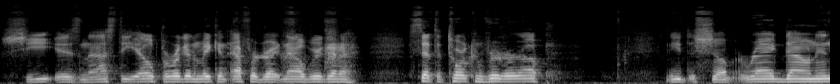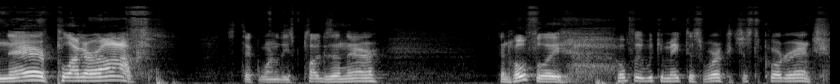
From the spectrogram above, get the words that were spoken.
She is nasty out, but we're gonna make an effort right now. We're gonna set the torque converter up. Need to shove a rag down in there, plug her off. Stick one of these plugs in there. And hopefully, hopefully we can make this work. It's just a quarter inch.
